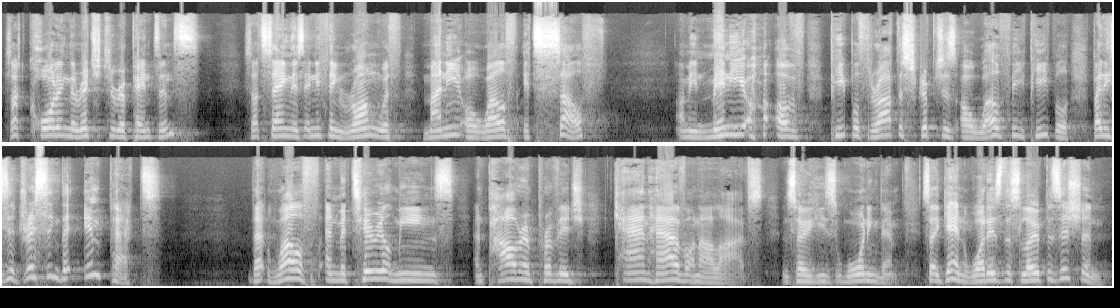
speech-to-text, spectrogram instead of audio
He's not calling the rich to repentance. He's not saying there's anything wrong with money or wealth itself. I mean, many of people throughout the scriptures are wealthy people, but he's addressing the impact that wealth and material means and power and privilege can have on our lives. And so he's warning them. So, again, what is this low position?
